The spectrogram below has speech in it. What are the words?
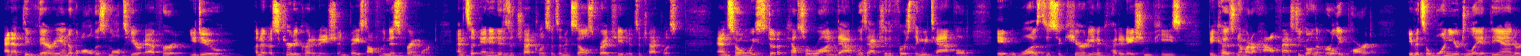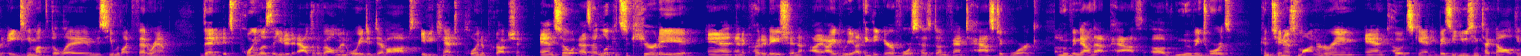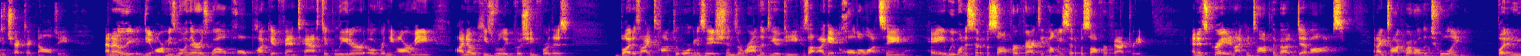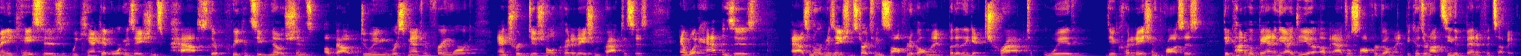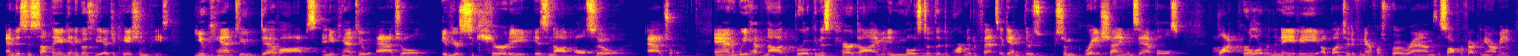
And at the very end of all this multi-year effort, you do a security accreditation based off of a NIST framework. And, it's a, and it is a checklist. It's an Excel spreadsheet. It's a checklist. And so when we stood up Kessel Run, that was actually the first thing we tackled. It was the security and accreditation piece because no matter how fast you go in the early part, if it's a one year delay at the end or an 18 month delay, you see with like FedRAMP, then it's pointless that you did agile development or you did DevOps if you can't deploy into production. And so as I look at security and, and accreditation, I, I, agree. I think the Air Force has done fantastic work moving down that path of moving towards continuous monitoring and code scanning, basically using technology to check technology. And I know the, the Army's going there as well. Paul Puckett, fantastic leader over in the Army. I know he's really pushing for this. But as I talk to organizations around the DoD, because I, I get called a lot saying, hey, we want to set up a software factory, help me set up a software factory. And it's great. And I can talk about DevOps and I can talk about all the tooling. But in many cases, we can't get organizations past their preconceived notions about doing risk management framework and traditional accreditation practices. And what happens is, as an organization starts doing software development, but then they get trapped with the accreditation process, they kind of abandon the idea of agile software development because they're not seeing the benefits of it. And this is something, again, it goes to the education piece. You can't do DevOps and you can't do agile if your security is not also agile. And we have not broken this paradigm in most of the Department of Defense. Again, there's some great shining examples Black Pearl over in the Navy, a bunch of different Air Force programs, the Software Factory in the Army.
